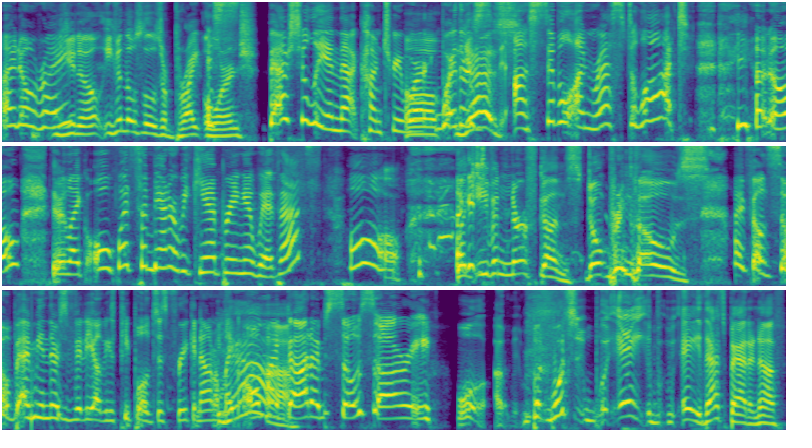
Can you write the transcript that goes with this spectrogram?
I know, right? You know, even those those are bright orange. Especially in that country where, Oh, where there's yes. uh, civil unrest a lot. you know, they're like, oh, what's the matter? We can't bring it with us. Oh, Like even Nerf guns, don't bring those. I felt so bad. I mean, there's video of these people just freaking out. I'm like, oh my God, I'm so sorry. Well, uh, but what's hey hey? That's bad enough.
